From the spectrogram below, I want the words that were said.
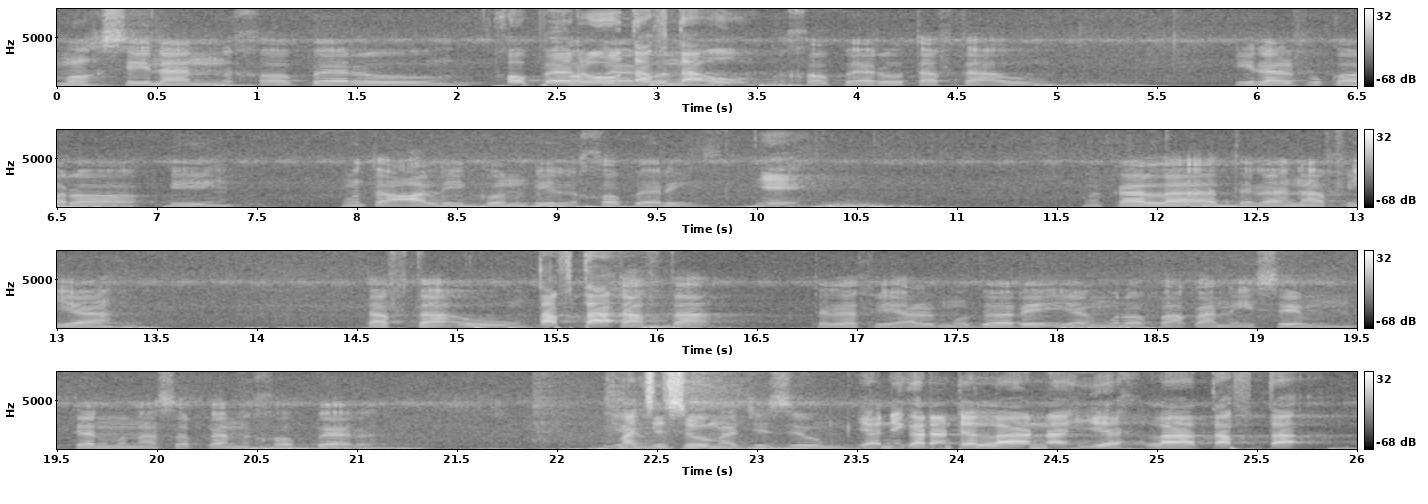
muhsinan khabaru khabaru tafta'u. khabaru tafta'u. Ilal fuqara'i muta'alliqun bil khabari yeah. Maka la adalah nafiyah tafta'u. Tafta. Tafta adalah fi'al mudhari yang merupakan isim dan menasabkan khabar majzum. majzum. Ya ini karena ada la nahiyah la tafta.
